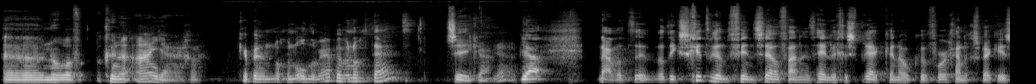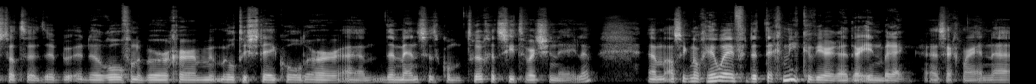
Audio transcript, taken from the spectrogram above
eh, nog wel kunnen aanjagen. Ik heb nog een onderwerp. Hebben we nog tijd? Zeker. Ja. Ja. Nou, wat, eh, wat ik schitterend vind zelf aan het hele gesprek en ook het voorgaande gesprek is dat eh, de, de rol van de burger, multi-stakeholder, eh, de mens, het komt terug, het situationele. Ehm, als ik nog heel even de techniek weer eh, erin breng, eh, zeg maar, en, eh,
